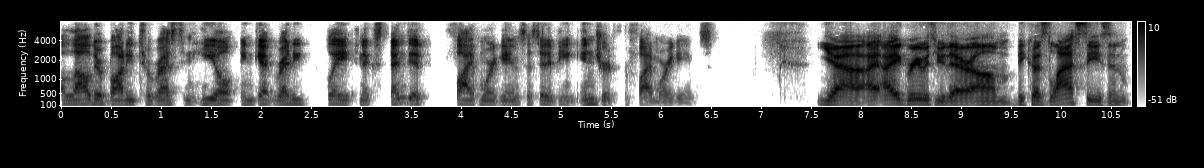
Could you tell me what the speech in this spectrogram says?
allow their body to rest and heal and get ready to play an extended five more games instead of being injured for five more games. Yeah, I, I agree with you there. Um, because last season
